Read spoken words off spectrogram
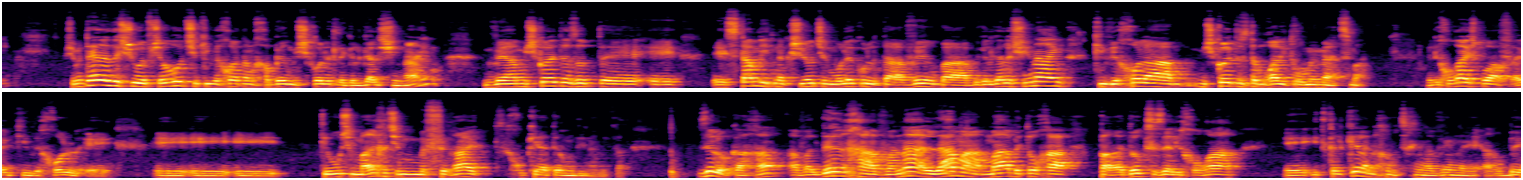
שמתאר איזושהי אפשרות שכביכול אתה מחבר משקולת לגלגל שיניים, והמשקולת הזאת אה, אה, סתם התנגשויות של מולקולות האוויר בגלגל השיניים, כביכול המשקולת הזאת אמורה להתרומם מעצמה. ולכאורה יש פה אף, כביכול אה, אה, אה, אה, תיאור של מערכת שמפרה את חוקי התרמודינמיקה. זה לא ככה, אבל דרך ההבנה למה, מה בתוך הפרדוקס הזה לכאורה אה, התקלקל, אנחנו צריכים להבין אה, הרבה,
